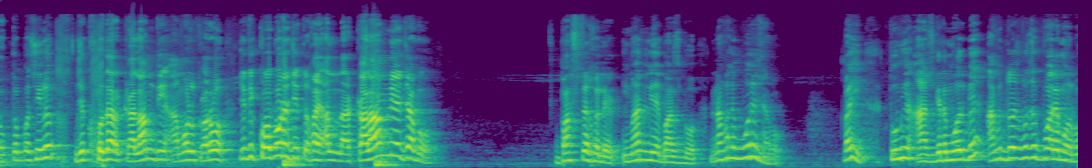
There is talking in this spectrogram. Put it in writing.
বক্তব্য ছিল যে খোদার কালাম দিয়ে আমল করো, যদি কবরে যেতে হয় আল্লাহর কালাম নিয়ে যাব। বাঁচতে হলে ইমান নিয়ে বাঁচবো, না হলে মরে যাব। ভাই, তুমি আজকের মরবে, আমি দশ বছর পরে মরবো,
